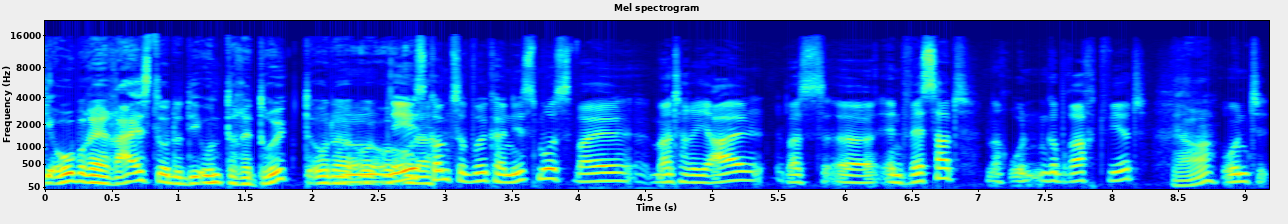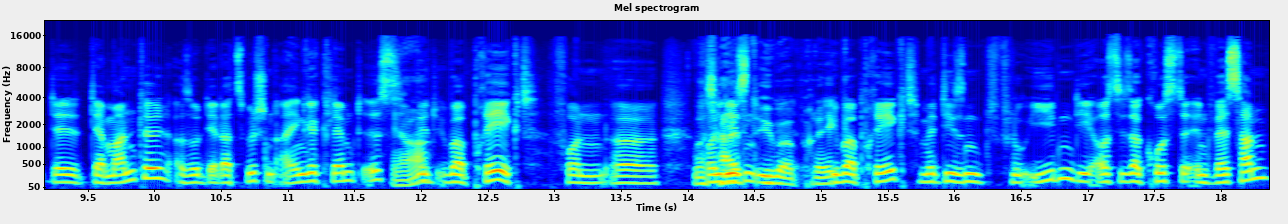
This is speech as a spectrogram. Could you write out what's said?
die obere reißt oder die untere drückt? Oder, hm, nee, oder? es kommt zu Vulkanismus, weil Material, was äh, entwässert, nach unten gebracht wird. Ja. Und der, der Mantel, also der dazwischen eingeklemmt ist, ja. wird überprägt von, äh, was von heißt diesen, überprägt? Überprägt mit diesen Fluiden, die aus dieser Kruste entwässern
